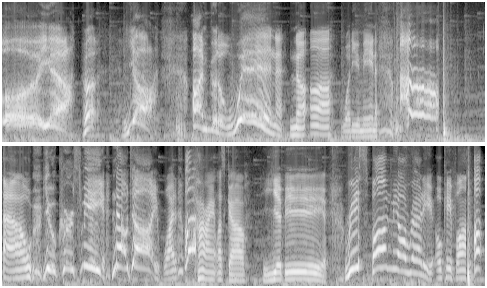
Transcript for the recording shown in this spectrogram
Oh yeah! Huh. Yeah! I'm gonna win! Nuh-uh. What do you mean? Ah! Ow! You cursed me! Now die! What? Ah! Alright, let's go. Yippee! Respawn me already! Okay, fine. Ah!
